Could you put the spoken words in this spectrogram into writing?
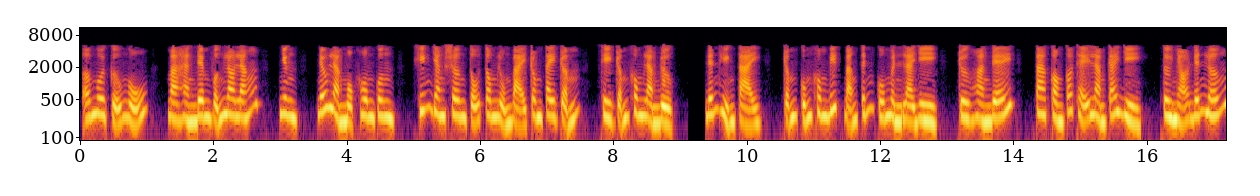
ở ngôi cửu ngủ, mà hàng đêm vẫn lo lắng, nhưng, nếu làm một hôn quân, khiến Giang Sơn tổ tông lụng bại trong tay trẫm, thì trẫm không làm được, đến hiện tại, trẫm cũng không biết bản tính của mình là gì, trừ hoàng đế, ta còn có thể làm cái gì, từ nhỏ đến lớn,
